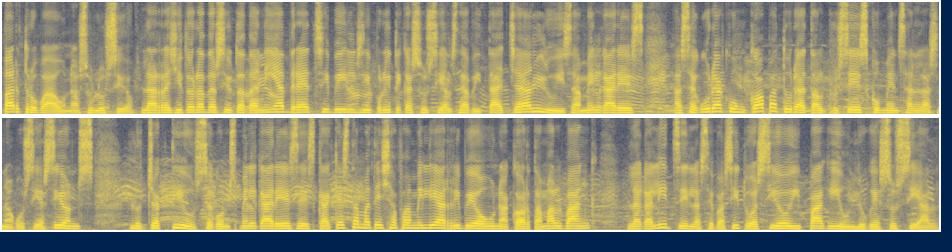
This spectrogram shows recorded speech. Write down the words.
per trobar una solució. La regidora de Ciutadania, Drets Civils i Polítiques Socials d'Habitatge, Lluïsa Melgares, assegura que un cop aturat el procés comencen les negociacions. L'objectiu, segons Melgares, és que aquesta mateixa família arribi a un acord amb el banc, legalitzi la seva situació i pagui un lloguer social.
